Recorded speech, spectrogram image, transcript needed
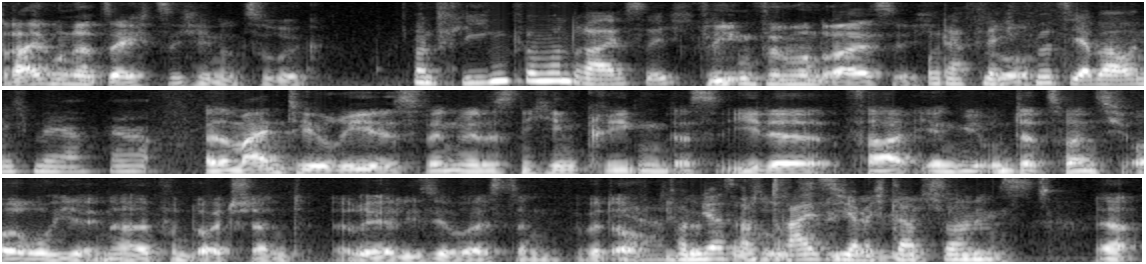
360 hin und zurück. Und Fliegen 35. Fliegen 35. Oder vielleicht So. 40, aber auch nicht mehr. Ja. Also meine Theorie ist, wenn wir das nicht hinkriegen, dass jede Fahrt irgendwie unter 20 Euro hier innerhalb von Deutschland realisierbar ist, dann wird auch Ja, dieser von mir aus auch große 30, Umstieg aber ich glaube gelingen. sonst. Ja.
